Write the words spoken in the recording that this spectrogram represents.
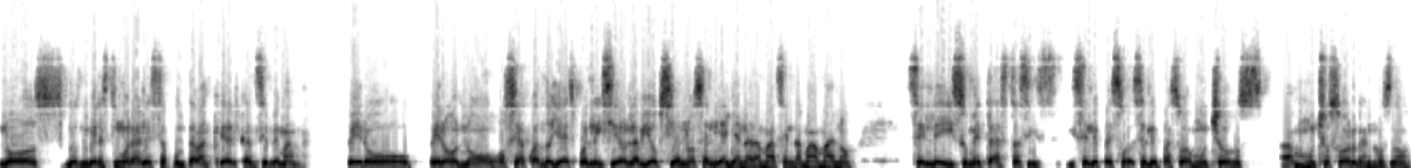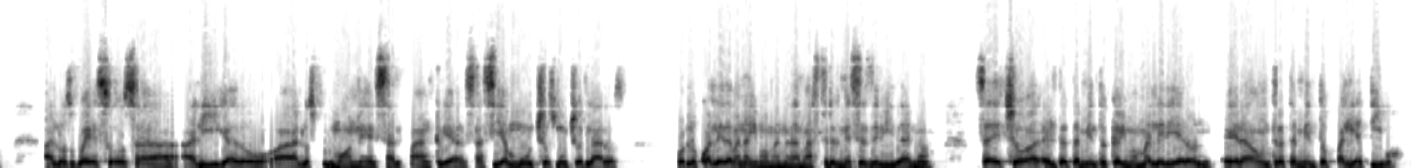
Los, los niveles tumorales apuntaban que era el cáncer de mama pero, pero no, o sea, cuando ya después le hicieron la biopsia no salía ya nada más en la mama, ¿no? Se le hizo metástasis y se le pasó, se le pasó a muchos, a muchos órganos, ¿no? A los huesos, al hígado, a los pulmones, al páncreas, así a muchos, muchos lados, por lo cual le daban a mi mamá nada más tres meses de vida, ¿no? O sea, de hecho, el tratamiento que a mi mamá le dieron era un tratamiento paliativo,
